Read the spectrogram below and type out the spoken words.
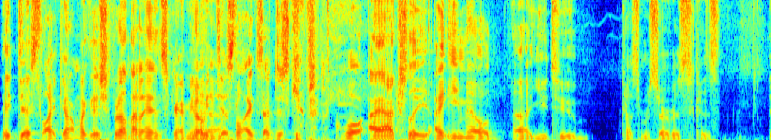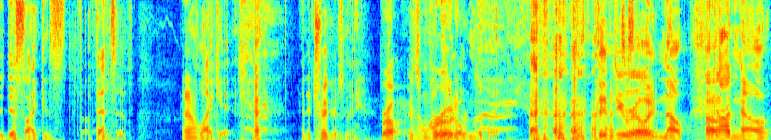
They dislike it. I'm like, they should put out that on Instagram. You know, Yeah. he dislikes. I just give it. Well, I actually I emailed uh, YouTube customer service because the dislike is offensive. I don't like it, and it triggers me. Bro, it's I want to brutal. remove it. Did you really? no, Oh. God no.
